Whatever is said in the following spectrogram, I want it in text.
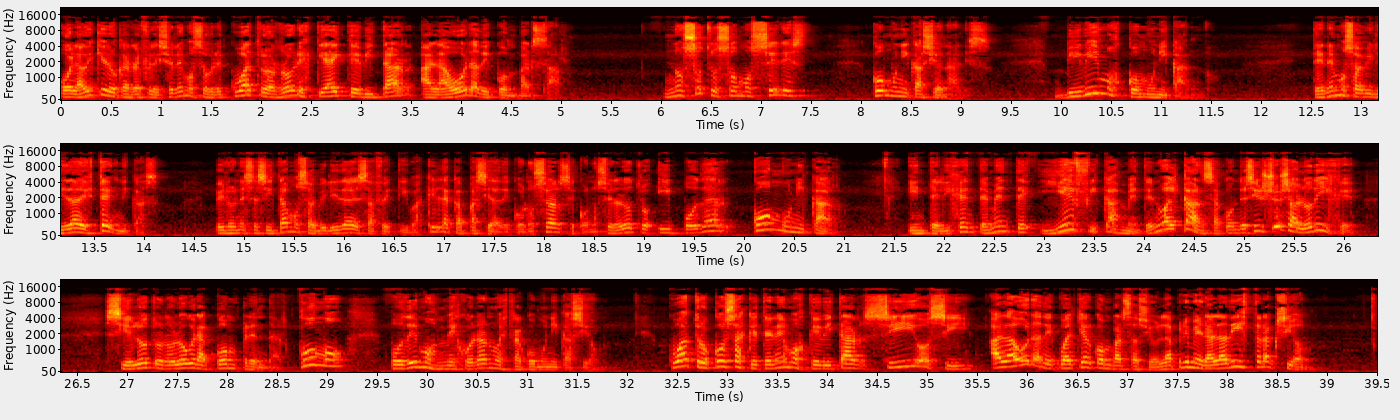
Hola, hoy quiero que reflexionemos sobre cuatro errores que hay que evitar a la hora de conversar. Nosotros somos seres comunicacionales. Vivimos comunicando. Tenemos habilidades técnicas, pero necesitamos habilidades afectivas, que es la capacidad de conocerse, conocer al otro y poder comunicar inteligentemente y eficazmente. No alcanza con decir yo ya lo dije, si el otro no logra comprender. ¿Cómo podemos mejorar nuestra comunicación? Cuatro cosas que tenemos que evitar sí o sí a la hora de cualquier conversación. La primera, la distracción.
